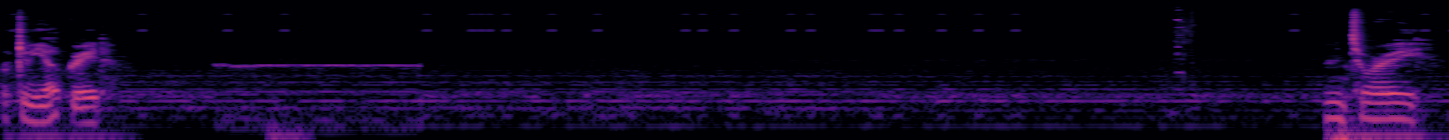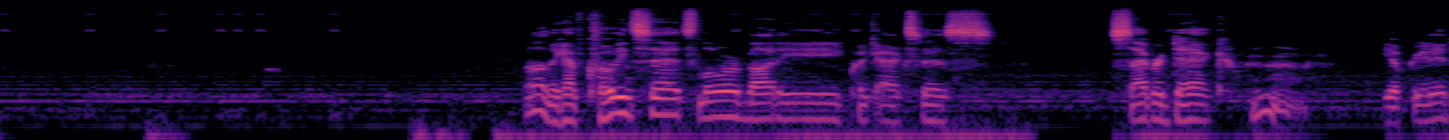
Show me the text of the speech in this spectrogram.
What can we upgrade? Inventory. Oh, they have clothing sets, lower body, quick access, cyber deck. Hmm. Be upgraded.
